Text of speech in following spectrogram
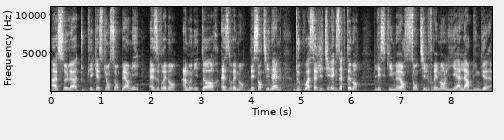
À cela, toutes les questions sont permis. Est-ce vraiment un Monitor? Est-ce vraiment des sentinelles? De quoi s'agit-il exactement? Les Skimmers sont-ils vraiment liés à l'Arbinger?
